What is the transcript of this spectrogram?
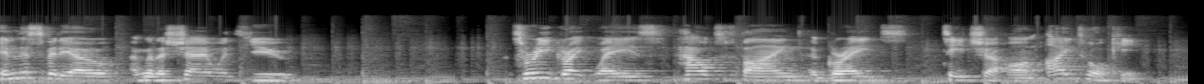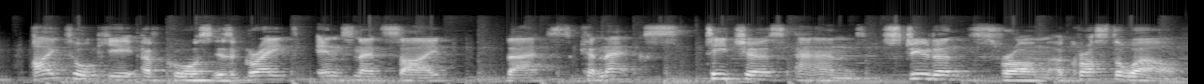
In this video, I'm going to share with you three great ways how to find a great teacher on italki. italki, of course, is a great internet site that connects teachers and students from across the world.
